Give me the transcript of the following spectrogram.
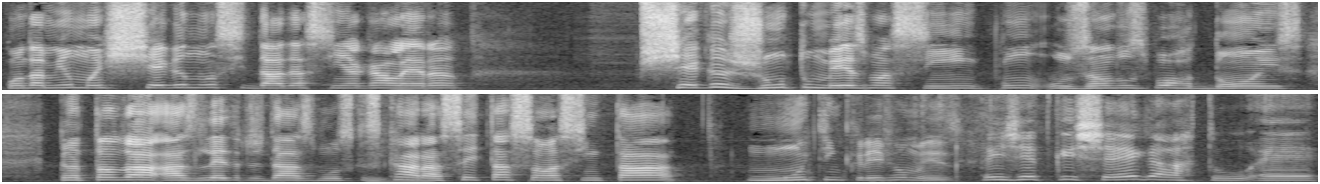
Quando a minha mãe chega numa cidade assim, a galera chega junto mesmo assim, com, usando os bordões, cantando a, as letras das músicas. Uhum. Cara, a aceitação assim tá muito incrível mesmo. Tem gente que chega, Arthur, é,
